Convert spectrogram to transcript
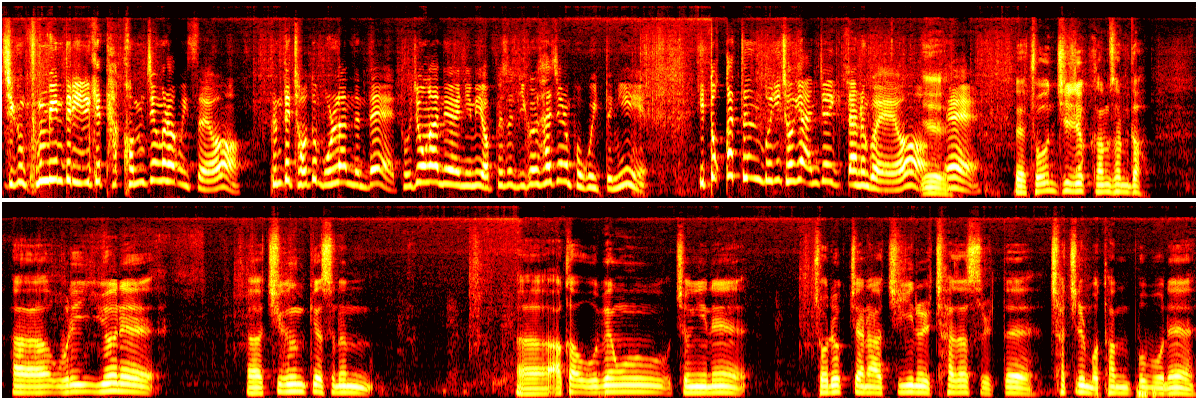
지금 국민들이 이렇게 다 검증을 하고 있어요. 근데 저도 몰랐는데 도종환 의원님이 옆에서 이걸 사진을 보고 있더니 이 똑같은 분이 저기 앉아 있다는 거예요. 예. 예. 네, 좋은 지적 감사합니다. 아, 우리 위원회 어, 지금께서는 어, 아까 우병우 정인의 조력자나 지인을 찾았을 때 찾지를 못한 부분에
